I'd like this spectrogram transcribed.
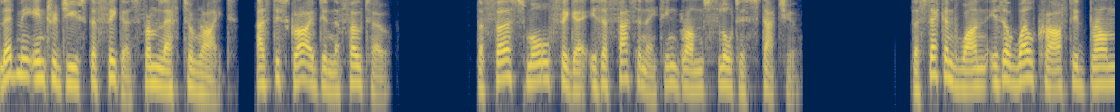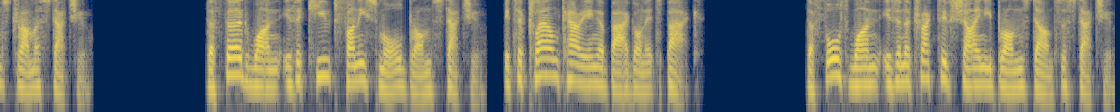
Let me introduce the figures from left to right, as described in the photo. The first small figure is a fascinating bronze flautist statue. The second one is a well-crafted bronze drummer statue. The third one is a cute funny small bronze statue. It's a clown carrying a bag on its back. The fourth one is an attractive shiny bronze dancer statue.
